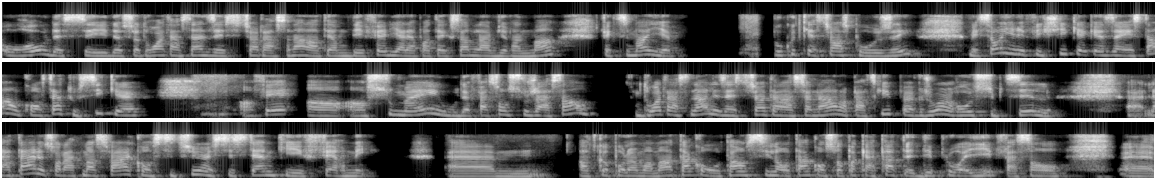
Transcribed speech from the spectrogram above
au rôle de, ces, de ce droit international des institutions internationales en termes d'effets liés à la protection de l'environnement, effectivement, il y a beaucoup de questions à se poser. Mais si on y réfléchit quelques instants, on constate aussi que, en fait, en, sous-main ou de façon sous-jacente, le droit international, les institutions internationales en particulier peuvent jouer un rôle subtil. Euh, la Terre et son atmosphère constituent un système qui est fermé. Euh, en tout cas pour le moment, tant qu'on tant aussi longtemps qu'on ne sera pas capable de déployer de façon euh,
